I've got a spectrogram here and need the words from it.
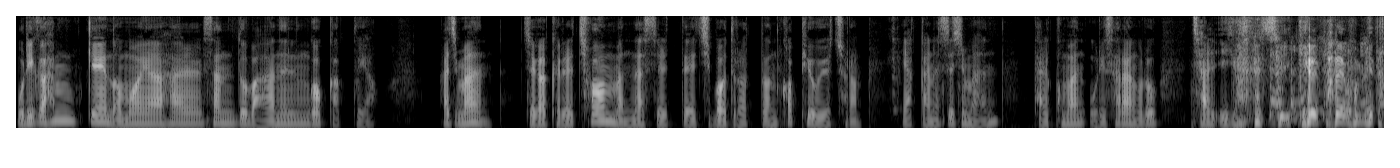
우리가 함께 넘어야 할 산도 많은 것 같고요. 하지만 제가 그를 처음 만났을 때 집어들었던 커피 우유처럼 약간은 쓰지만 달콤한 우리 사랑으로 잘 이겨낼 수 있길 바라봅니다.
